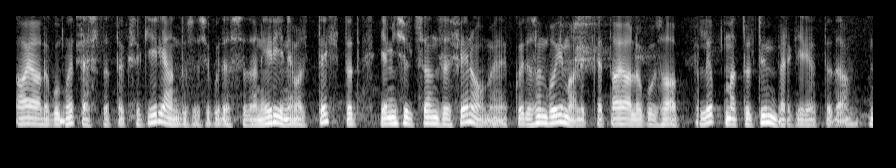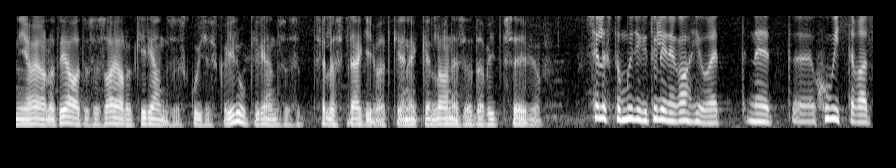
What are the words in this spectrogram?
ajalugu mõtestatakse kirjanduses ja kuidas seda on erinevalt tehtud ja mis üldse on see fenomen, et kuidas on võimalik, et ajalugu saab lõpmatult ümber kirjutada nii ajalooteaduses, ajalookirjanduses kui siis ka ilukirjanduses, et sellest räägivadki Eneken Laanes ja David Vseviov. Sellest on muidugi tuline kahju, et need huvitavad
